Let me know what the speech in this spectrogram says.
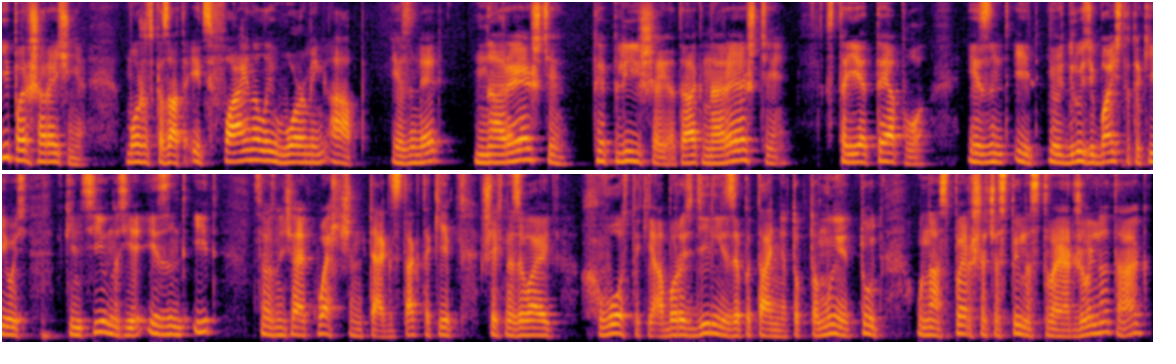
І перше речення можна сказати: It's finally warming up, isn't it? Нарешті теплішає, так, нарешті стає тепло. Isn't it. І ось, друзі, бачите, такі ось в кінці у нас є isn't it. Це означає question tags, так? такі, що їх називають хвостики або роздільні запитання. Тобто ми тут у нас перша частина стверджувальна, так?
